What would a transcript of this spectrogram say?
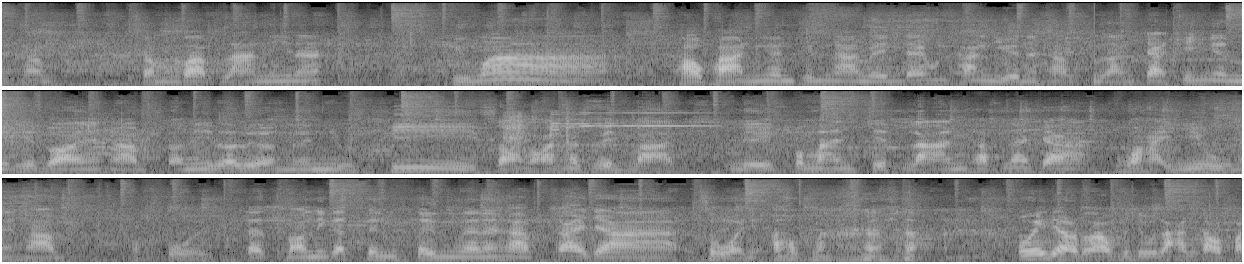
นะครับสำหรับร้านนี้นะ ถือว่าเผาผ่านเงินทีมงานไปได้ค่อนข้างเยอะนะครับ หลังจากคิดเงินไปที่เรียบร้อยนะครับ ตอนนี้เราเหลือเงินอยู่ที่ 251 บาท เหลืออีกประมาณ 7 ล้านครับ น่าจะไหวอยู่นะครับ โอ้โห แต่ตอนนี้ก็ตึงๆแล้วนะครับ ใกล้จะสวยออกมา เคเดี๋ยวเราไปดูร้านต่อไป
